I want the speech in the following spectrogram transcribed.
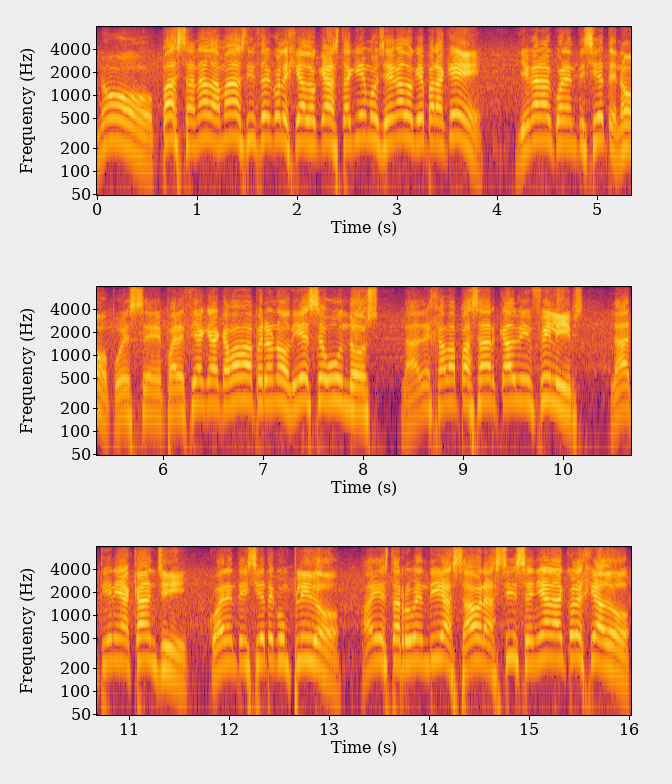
No pasa nada más, dice el colegiado, que hasta aquí hemos llegado, que para qué. Llegar al 47, no, pues eh, parecía que acababa, pero no, 10 segundos. La dejaba pasar Calvin Phillips. La tiene a Kanji. 47 cumplido. Ahí está Rubén Díaz. Ahora sí señala el colegiado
